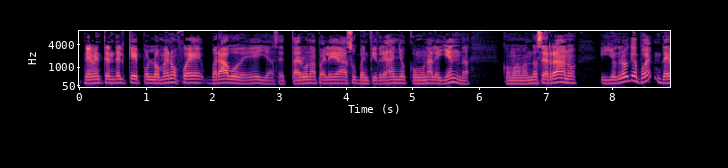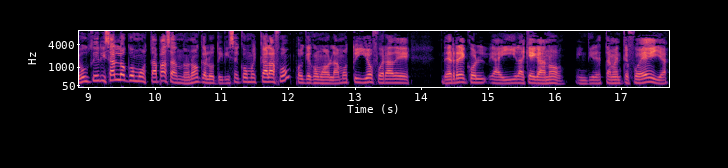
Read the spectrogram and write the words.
debe entender que por lo menos fue bravo de ella aceptar una pelea a sus 23 años con una leyenda como Amanda Serrano. Y yo creo que pues debe utilizarlo como está pasando, ¿no? Que lo utilice como escalafón, porque como hablamos tú y yo fuera de, de récord, ahí la que ganó indirectamente fue ella.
